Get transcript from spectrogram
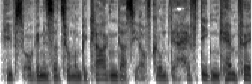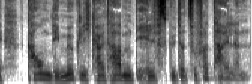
Hilfsorganisationen beklagen, dass sie aufgrund der heftigen Kämpfe kaum die Möglichkeit haben, die Hilfsgüter zu verteilen.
